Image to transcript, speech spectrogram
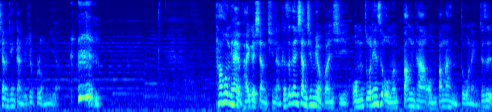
相亲感觉就不容易啊，他后面还有排一个相亲啊，可是跟相亲没有关系。我们昨天是我们帮他，我们帮他很多呢，就是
